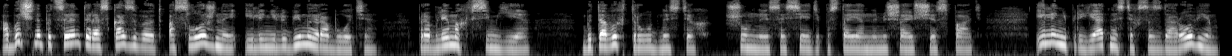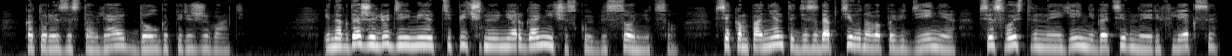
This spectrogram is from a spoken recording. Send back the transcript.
Обычно пациенты рассказывают о сложной или нелюбимой работе, проблемах в семье, бытовых трудностях, шумные соседи, постоянно мешающие спать, или неприятностях со здоровьем, которые заставляют долго переживать. Иногда же люди имеют типичную неорганическую бессонницу, все компоненты дезадаптивного поведения, все свойственные ей негативные рефлексы,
